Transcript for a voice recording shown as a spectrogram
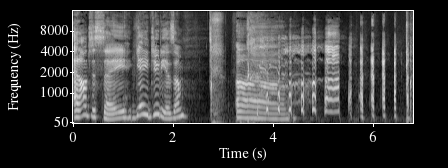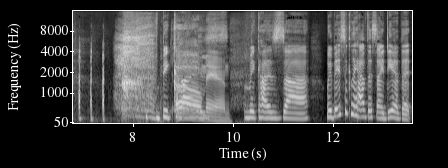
and I'll just say, yay Judaism. Um, because oh man. because uh, we basically have this idea that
